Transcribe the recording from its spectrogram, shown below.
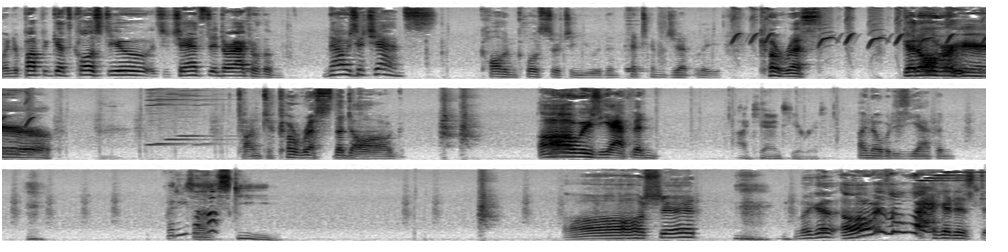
When your puppy gets close to you, it's your chance to interact with him. Now is your chance. Call him closer to you and then pet him gently. Caress. Get over here! Time to caress the dog. Oh, he's yapping. I can't hear it. I know, but he's yapping. But he's a Oh. husky. Oh shit! Look at oh, his wagon is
